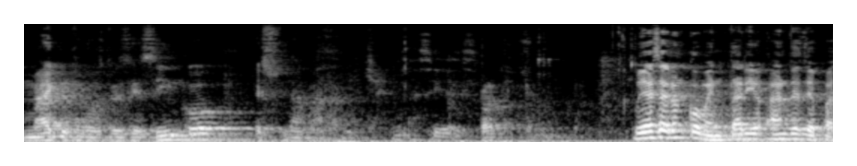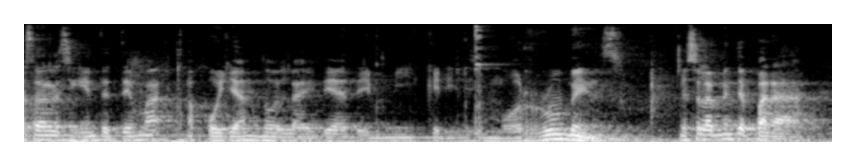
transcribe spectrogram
Microsoft 365 es una maravilla, Así es. prácticamente. Voy a hacer un comentario antes de pasar al siguiente tema, apoyando la idea de mi queridísimo Rubens. Es solamente para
